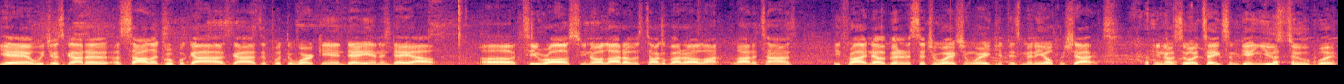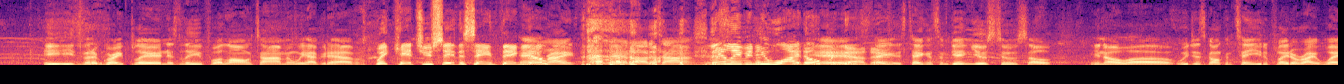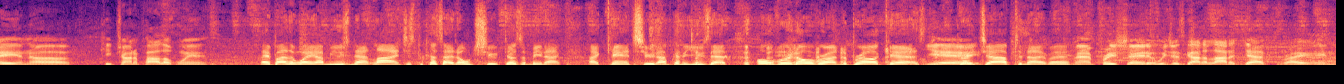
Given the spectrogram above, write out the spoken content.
Yeah, we just got a, a, solid group of guys, guys that put the work in day in and day out. Uh, T. Ross, you know, a lot of us talk about it a lot, a lot of times. He's probably never been in a situation where he get this many open shots. You know, so it takes some getting used to. But he, has been a great player in this league for a long time, and we're happy to have him. Wait, can't you say the same thing, Damn though? right. Say it all the time. They're leaving you wide open yeah, down it's there. Take, it's taking some getting used to. So, you know, uh, we're just going to continue to play the right way and uh, keep trying to pile up wins. Hey, by the way, I'm using that line. Just because I don't shoot doesn't mean I, I can't shoot. I'm going to use that over and over on the broadcast. Yeah. Great job tonight, man. Man, appreciate it. We just got a lot of depth, right? And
